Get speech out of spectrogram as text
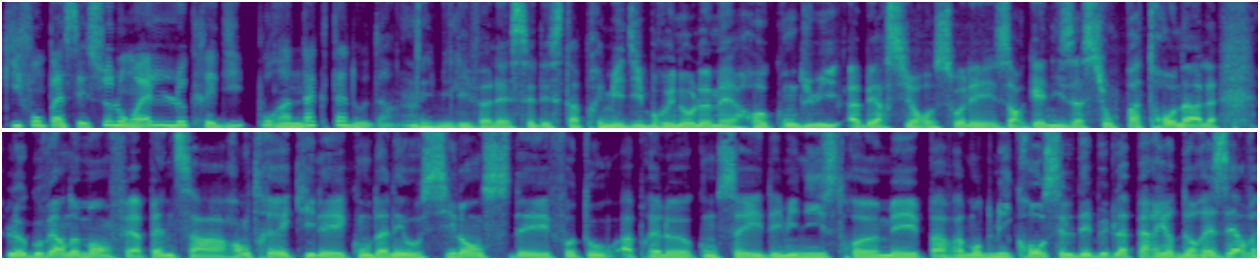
qui font passer, selon elle, le crédit pour un acte anodin. Émilie Vallès et dès cet après-midi, Bruno Le Maire reconduit à Bercy reçoit les organisations patronales. Le gouvernement fait à peine sa rentrée qu'il est condamné au silence des photos après le Conseil des ministres, mais pas vraiment de micro. C'est le début de la période de réserve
